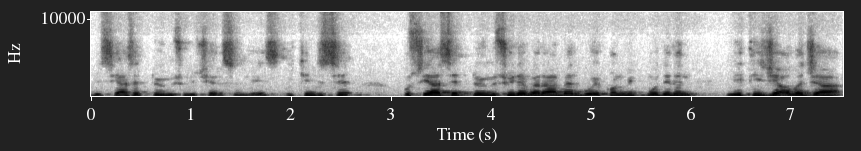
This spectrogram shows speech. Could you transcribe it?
Bir siyaset döngüsünün içerisindeyiz. İkincisi bu siyaset döngüsüyle beraber bu ekonomik modelin netice alacağı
